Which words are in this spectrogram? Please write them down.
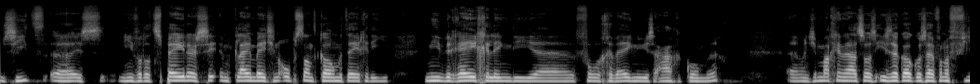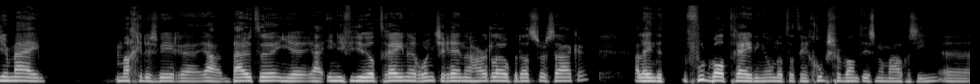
ziet, is in ieder geval dat spelers een klein beetje in opstand komen tegen die nieuwe regeling die vorige week nu is aangekondigd. want je mag inderdaad, zoals Isaac ook al zei, vanaf 4 mei mag je dus weer ja, buiten in je ja, individueel trainen, rondje rennen, hardlopen, dat soort zaken. Alleen de voetbaltrainingen, omdat dat in groepsverband is normaal gezien, uh,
